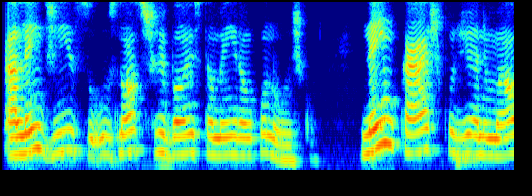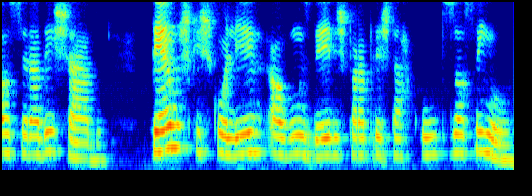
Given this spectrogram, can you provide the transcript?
Além disso, os nossos rebanhos também irão conosco. Nem um casco de animal será deixado. Temos que escolher alguns deles para prestar cultos ao Senhor,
